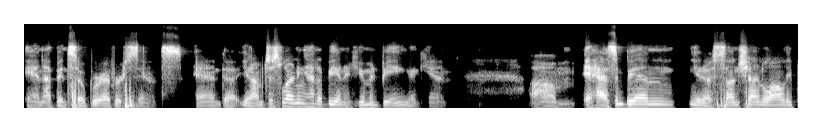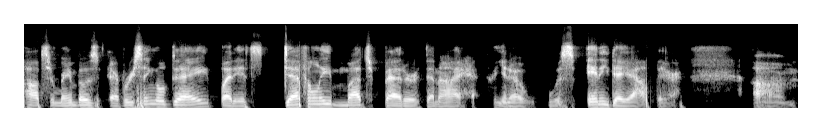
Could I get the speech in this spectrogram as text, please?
And I've been sober ever since. And uh, you know, I'm just learning how to be a human being again. Um, it hasn't been, you know, sunshine, lollipops, and rainbows every single day, but it's definitely much better than I, you know, was any day out there. Um,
